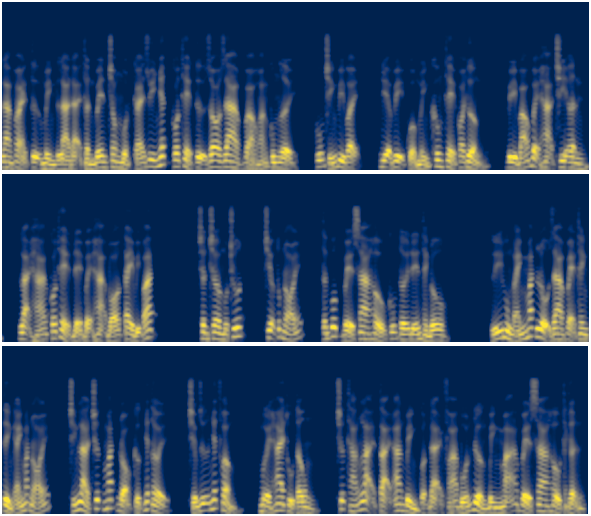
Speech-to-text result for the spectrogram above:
làm phải tự mình là đại thần bên trong một cái duy nhất có thể tự do ra vào hoàng cung người, cũng chính vì vậy, địa vị của mình không thể coi thường, vì báo bệ hạ tri ân, lại há có thể để bệ hạ bó tay bị bắt. Chân chờ một chút, triệu túc nói, tấn quốc về xa hầu cũng tới đến thành đô. Lý hùng ánh mắt lộ ra vẻ thanh tình ánh mắt nói, chính là trước mắt đỏ cực nhất thời, chiếm giữ nhất phẩm mười hai thủ tông, trước tháng lại tại an bình quận đại phá bốn đường binh mã về xa hầu thạch thần.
